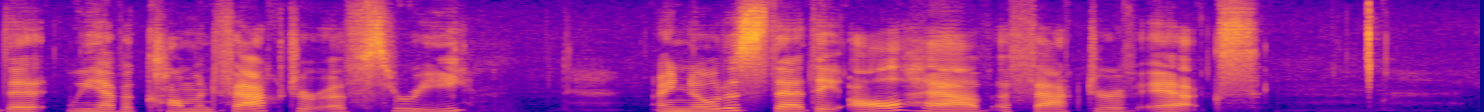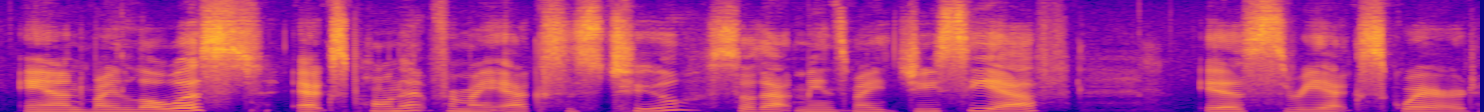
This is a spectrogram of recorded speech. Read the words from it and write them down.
that we have a common factor of 3. I notice that they all have a factor of x. And my lowest exponent for my x is 2, so that means my GCF is 3x squared.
